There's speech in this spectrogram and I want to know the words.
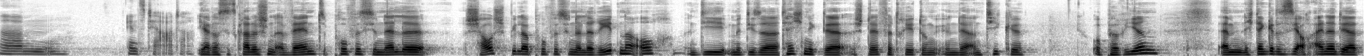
ähm, ins Theater. Ja, du hast jetzt gerade schon erwähnt, professionelle Schauspieler, professionelle Redner auch, die mit dieser Technik der Stellvertretung in der Antike operieren. Ähm, ich denke, das ist ja auch eine der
